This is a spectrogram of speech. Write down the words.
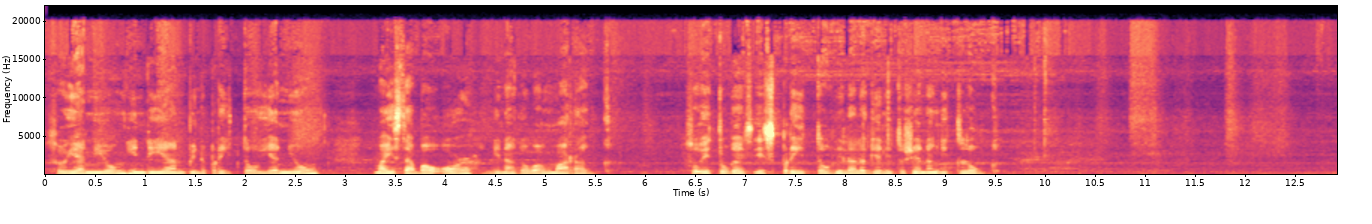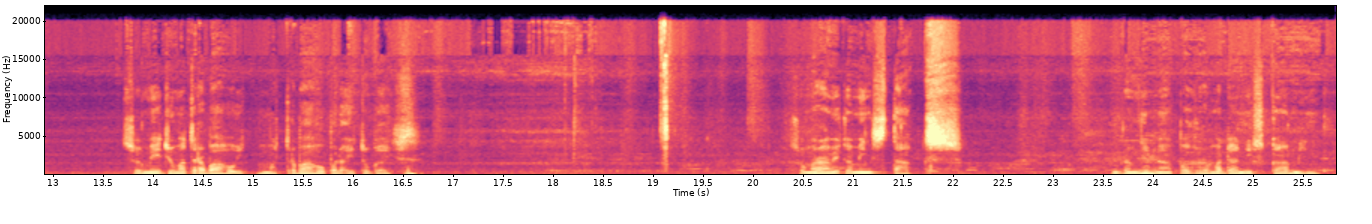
So, yan yung hindi yan pinaprito. Yan yung may sabaw or ginagawang marag. So, ito guys is prito. Nilalagyan ito siya ng itlog. So, medyo matrabaho, matrabaho pala ito guys. So, marami kaming stocks. Alam niyo na, pag Ramadan is coming,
